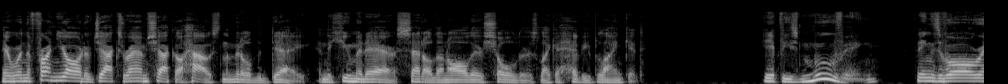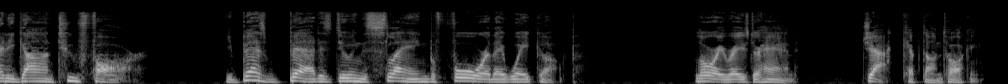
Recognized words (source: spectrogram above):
They were in the front yard of Jack's ramshackle house in the middle of the day, and the humid air settled on all their shoulders like a heavy blanket. If he's moving, things have already gone too far. Your best bet is doing the slaying before they wake up. Laurie raised her hand. Jack kept on talking.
